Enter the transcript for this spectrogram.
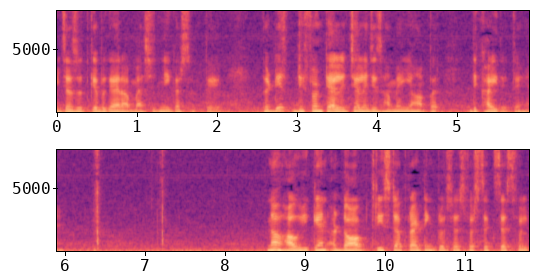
इजाज़त के बगैर आप मैसेज नहीं कर सकते। फिर डिफरेंट चैलेंजेस हमें यहाँ पर दिखाई देते हैं। Now how you can adopt three step writing process for successful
